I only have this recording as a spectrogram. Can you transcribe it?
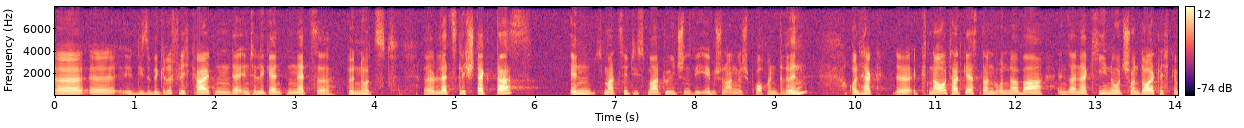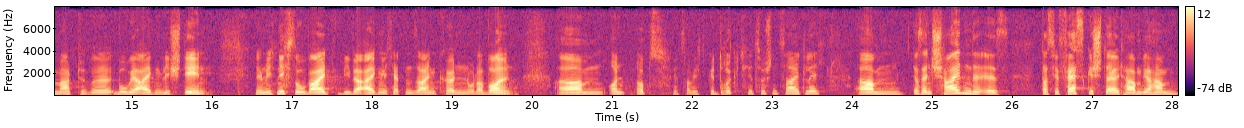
äh, äh diese Begrifflichkeiten der intelligenten Netze benutzt. Äh, letztlich steckt das in Smart City, Smart Regions, wie eben schon angesprochen, drin. Und Herr Knaut hat gestern wunderbar in seiner Keynote schon deutlich gemacht, wo wir eigentlich stehen. Nämlich nicht so weit, wie wir eigentlich hätten sein können oder wollen. Ähm, und, ups, jetzt habe ich gedrückt hier zwischenzeitlich. Ähm, das Entscheidende ist, dass wir festgestellt haben, wir haben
